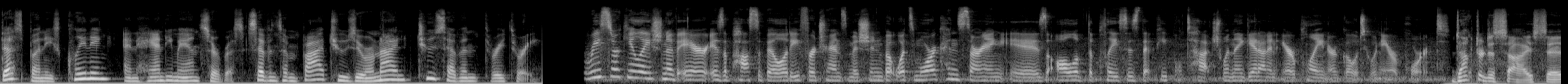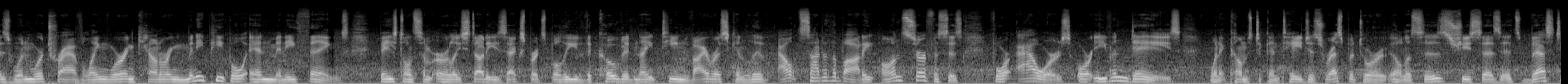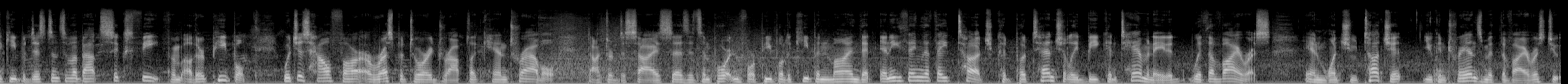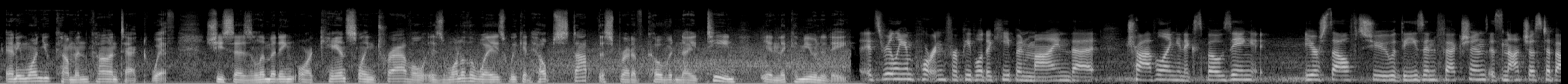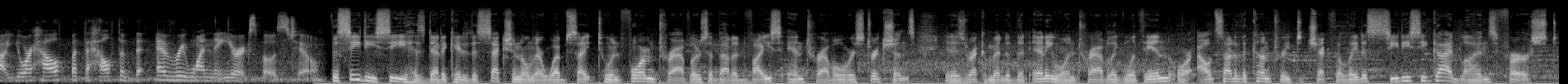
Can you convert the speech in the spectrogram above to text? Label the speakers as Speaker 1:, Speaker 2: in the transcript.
Speaker 1: Dust Bunnies Cleaning and Handyman Service, 775 209 2733.
Speaker 2: Recirculation of air is a possibility for transmission, but what's more concerning is all of the places that people touch when they get on an airplane or go to an airport.
Speaker 3: Dr. Desai says when we're traveling, we're encountering many people and many things. Based on some early studies, experts believe the COVID 19 virus can live outside of the body on surfaces for hours or even days. When it comes to contagious respiratory illnesses, she says it's best to keep a distance of about six feet from other people, which is how far a respiratory droplet can travel. Dr. Desai says it's important for people to keep in mind that anything that they touch could potentially be contaminated with a virus. And once you touch it, you can transmit the virus to anyone you come in contact with. She says limiting or canceling travel is one of the ways we can help stop the spread of COVID 19 in the community.
Speaker 2: It's really important for people to keep in mind that traveling and exposing yourself to these infections is not just about your health, but the health of the, everyone that you're exposed to.
Speaker 3: The CDC has dedicated a section on their website to inform travelers about advice and travel restrictions. It is recommended that anyone traveling within or outside of the country to check the latest CDC guidelines first.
